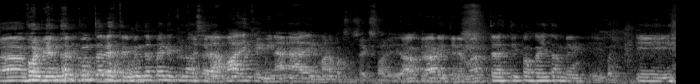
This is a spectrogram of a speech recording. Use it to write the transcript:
Ah, volviendo al punto del streaming de películas. o sea, vamos a discriminar a nadie, hermano, por su sexualidad. No, claro, y tenemos tres tipos gay también. Y pues, Y.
